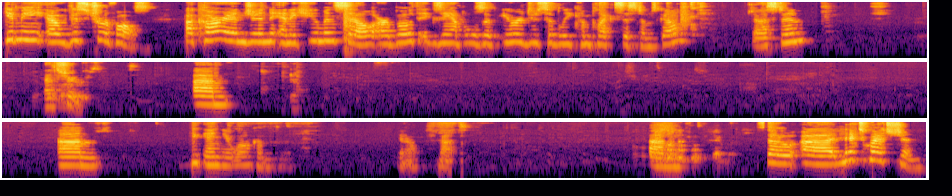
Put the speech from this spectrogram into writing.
give me, oh, this is true or false. A car engine and a human cell are both examples of irreducibly complex systems. Go. Justin. That's true. Um, um, and you're welcome. to, You know, not. Um, so, uh, next question.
